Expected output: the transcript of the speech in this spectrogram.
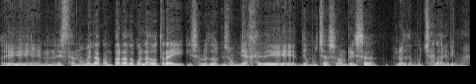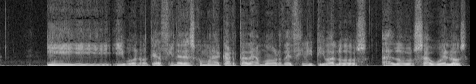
en esta novela comparado con la otra y, sobre todo que es un viaje de, mucha sonrisa, pero de mucha lágrima. Y, bueno, que al final es como una carta de amor definitiva a los, a los abuelos,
